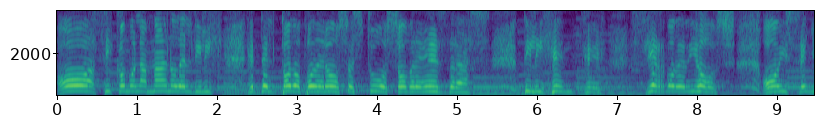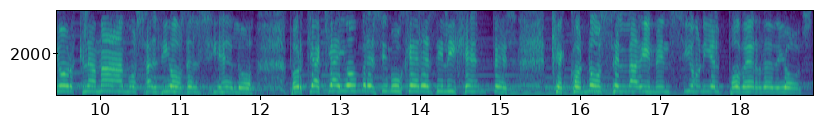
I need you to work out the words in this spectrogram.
Oh, así como la mano del, del Todopoderoso estuvo sobre Esdras, diligente, siervo de Dios. Hoy, Señor, clamamos al Dios del cielo, porque aquí hay hombres y mujeres diligentes que conocen la dimensión y el poder de Dios.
